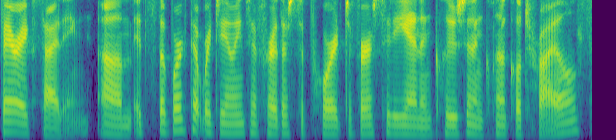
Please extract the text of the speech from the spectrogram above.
very exciting. Um, it's the work that we're doing to further support diversity and inclusion in clinical trials.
